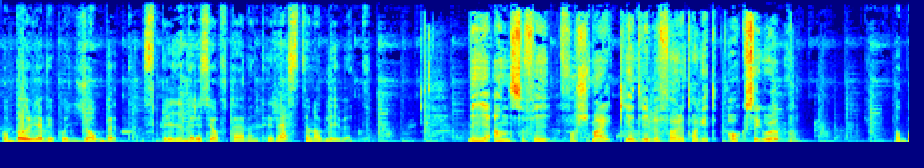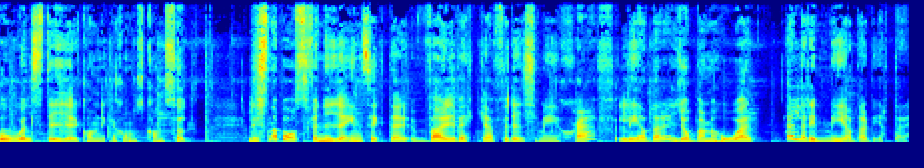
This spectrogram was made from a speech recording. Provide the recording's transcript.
Och börjar vi på jobbet sprider det sig ofta även till resten av livet. Vi är Ann-Sofie Forsmark. Jag driver företaget Oxigroup. Och Boel Stier, kommunikationskonsult. Lyssna på oss för nya insikter varje vecka för dig som är chef, ledare, jobbar med HR eller är medarbetare.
